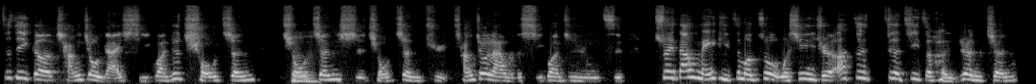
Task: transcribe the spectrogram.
这是一个长久以来习惯，就是求真。求真实，求证据，长久以来我的习惯就是如此。所以当媒体这么做，我心里觉得啊，这这个记者很认真，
